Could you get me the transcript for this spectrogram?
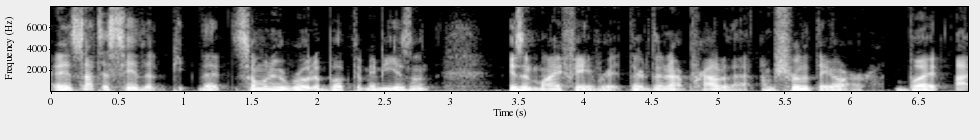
And it's not to say that that someone who wrote a book that maybe isn't isn't my favorite, they're they're not proud of that. I'm sure that they are. But I,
